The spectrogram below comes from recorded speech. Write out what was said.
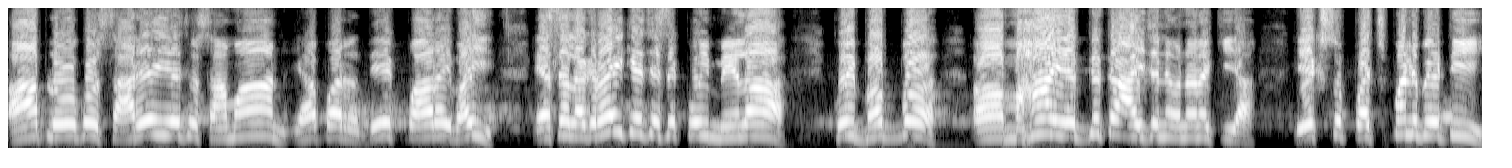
आप लोगों को सारे ये जो सामान यहाँ पर देख पा रहे भाई, ऐसा लग रहा है कि जैसे कोई मेला, कोई भव्य महायज्ञ का आयोजन उन्होंने किया। 155 बेटी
